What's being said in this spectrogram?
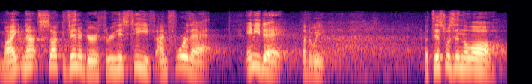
might not suck vinegar through his teeth. I'm for that any day of the week. But this was in the law.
